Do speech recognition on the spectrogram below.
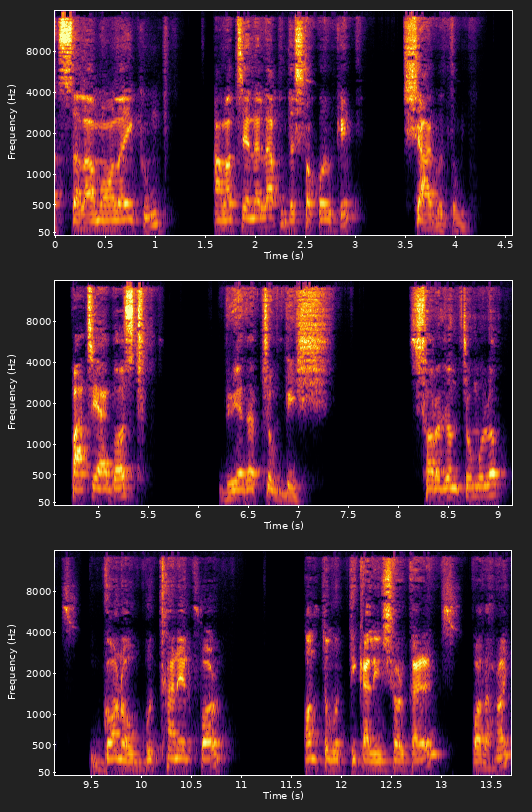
আসসালামু আলাইকুম। আমার চ্যানেলে আপনাদের সকলকে স্বাগতম। পাঁচই আগস্ট দুই হাজার চব্বিশ। ষড়যন্ত্রমূলক গণ অভ্যুত্থানের পর অন্তর্বর্তীকালীন সরকারের প্রধান হয়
